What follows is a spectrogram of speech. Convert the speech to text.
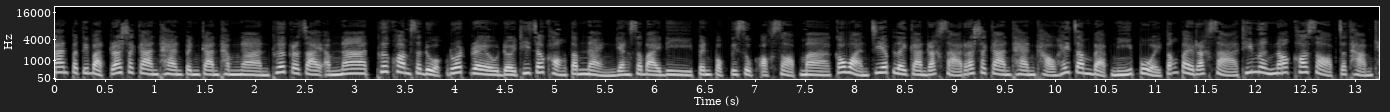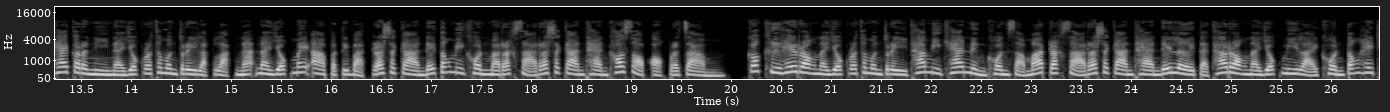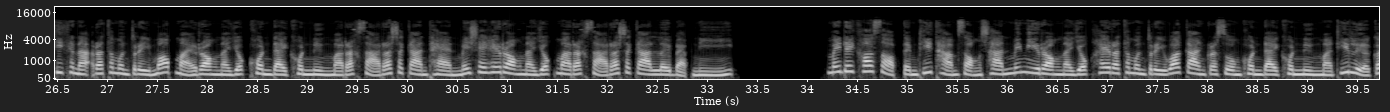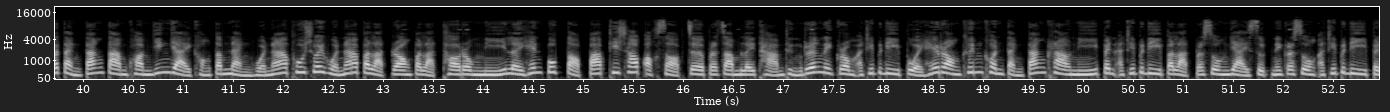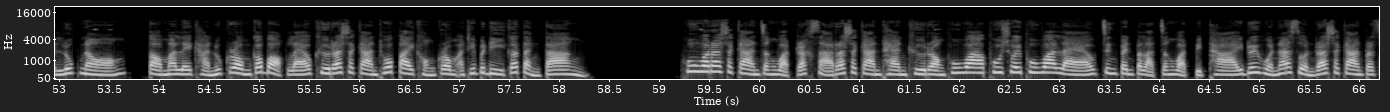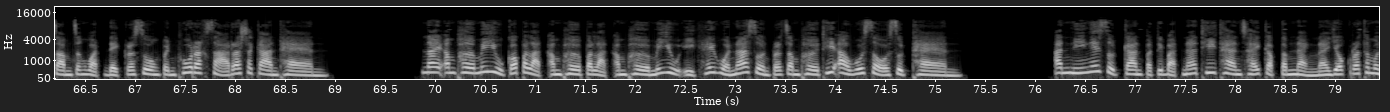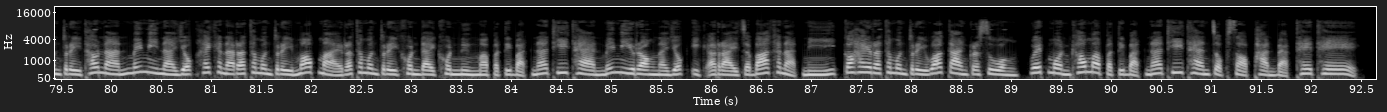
การปฏิบัติราชการแทนเป็นการทำงานเพื่อกระจายอำนาจ เพื่อความสะดวกรวดเร็ว โดยที่เจ้าของตำแหน่งยังสบายดีเป็นปกปิสุขออกสอบมาก็หวานเจี๊ยบเลยการรักษาราชการแทนเขาให้จำแบบนี้ป่วยต้องไปรักษาที่เมืองนอกข้อสอบจะถามแค่กรณีนายกรัฐมนตรีหลักๆณนายกไม่อาปฏิบัติราชการได้ต้องมีคนมารักษาราชการแทนข้อสอบออกประจำ ก็คือให้รองนายกรัฐมนตรีถ้ามีแค่หนึ่งคนสามารถรักษาราชการแทนได้เลย แต่ถ้ารองนายกมีหลายคนต้องให้ที่คณะรัฐมนตรีมอบหมายรองนายกคนใดคนหนึ่งมารักษาราชการแทน ไม่ใช่ให้รองนายกมารักษาราชการเลยแบบนี้ ไม่ได้ข้อสอบเต็มที่ถามสองชั้น ไม่มีรองนายกให้รัฐมนตรีว่าการกระทรวงคนใดคนหนึ่งมาที่เหลือก็แต่งตั้งตามความยิ่งใหญ่ของตำแหน่งหัวหน้าผู้ช่วยหัวหน้าปลัดรองปลัดทอรงนี้เลยเห็นปุ๊บตอบปั๊บที่ชอบออกสอบเจอประจำเลยถามถึงเรื่องในกรมอธิบดีป่วยให้รองขึ้นคนแต่งตั้งคราวนี้เป็นอธิบดีปลัดกระทรวงใหญ่สุดในกระทรวงอธิบดีเป็นลูกน้อง ต่อมาเลขานุกรมก็บอกแล้วคือราชการทั่วไปของกรมอธิบดีก็แต่งตั้ง ผู้ว่าราชการจังหวัดรักษาราชการแทนคือรองผู้ว่าผู้ช่วยผู้ว่าแล้ว จึงเป็นปลัดจังหวัดปิดท้ายด้วยหัวหน้าส่วนราชการประจำจังหวัดเด็กกระทรวงเป็นผู้รักษาราชการแทนนายอำเภอไม่อยู่ก็ปลัดอำเภอปลัดอำเภอไม่อยู่อีกให้หัวหน้าส่วนประจำอำเภอที่อาวุโสสุดแทน อันนี้ง่ายสุดการปฏิบัติหน้าที่แทนใช้กับตำแหน่งนายกรัฐมนตรีเท่านั้นไม่มีนายกให้คณะรัฐมนตรีมอบหมายรัฐมนตรีคนใดคนหนึ่งมาปฏิบัติหน้าที่แทนไม่มีรองนายกอีกอะไรจะบ้าขนาดนี้ ก็ให้รัฐมนตรีว่าการกระทรวง เวทมนต์เข้ามาปฏิบัติหน้าที่แทนจบสอบผ่านแบบเท่ๆ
